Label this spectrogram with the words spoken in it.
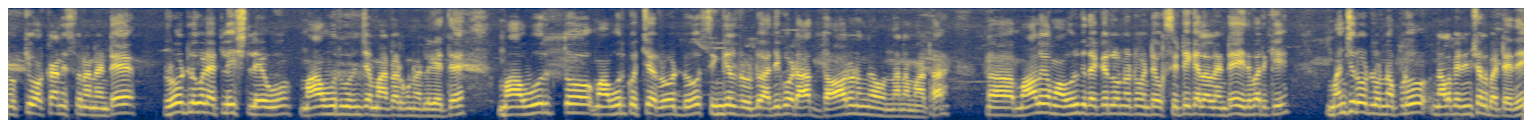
నొక్కి ఒక్కానిస్తున్నానంటే రోడ్లు కూడా అట్లీస్ట్ లేవు. మా ఊరు గురించే మాట్లాడుకున్నట్లయితే మా ఊరితో మా ఊరికి వచ్చే రోడ్డు సింగిల్ రోడ్డు అది కూడా దారుణంగా ఉందన్నమాట. మామూలుగా మా ఊరికి దగ్గరలో ఉన్నటువంటి ఒక సిటీకి వెళ్ళాలంటే ఇదివరకు మంచి రోడ్లు ఉన్నప్పుడు నలభై నిమిషాలు పట్టేది.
